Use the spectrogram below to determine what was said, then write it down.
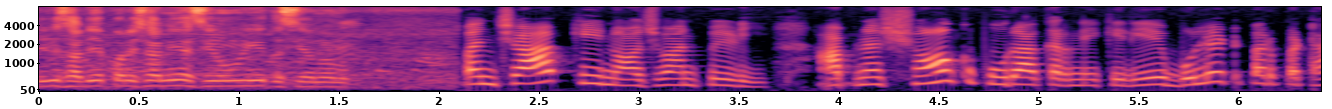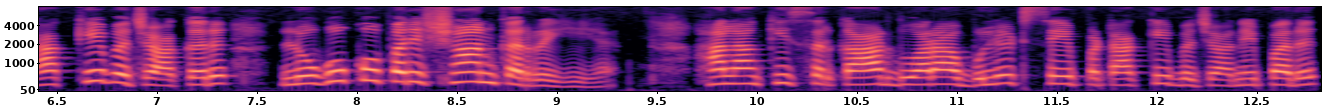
ਜਿਹੜੀ ਸਾਡੀਆਂ ਪਰੇਸ਼ਾਨੀਆਂ ਸੀ, ਉਹ ਵੀ ਦੱਸੀਆਂ ਉਹਨਾਂ ਨੂੰ। पंजाब की नौजवान पीढ़ी अपना शौक पूरा करने के लिए बुलेट पर पटाखे बजाकर लोगों को परेशान कर रही है। हालाँकि सरकार द्वारा बुलेट से पटाखे बजाने पर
